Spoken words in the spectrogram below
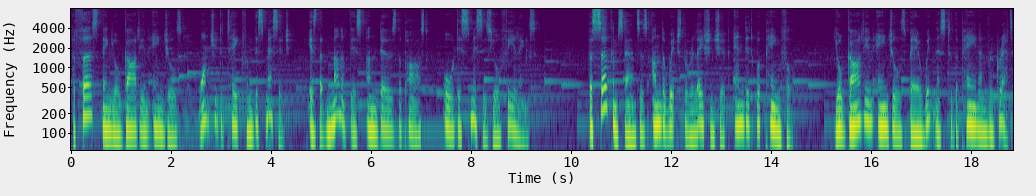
The first thing your guardian angels want you to take from this message is that none of this undoes the past or dismisses your feelings. The circumstances under which the relationship ended were painful. Your guardian angels bear witness to the pain and regret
